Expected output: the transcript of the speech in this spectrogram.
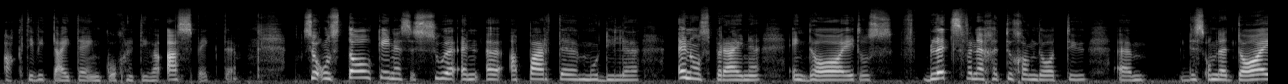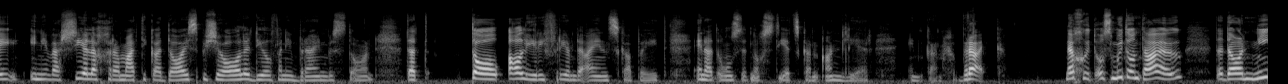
aktiwiteite en kognitiewe aspekte. So ons taalkennis is so in 'n aparte module in ons breine en daar het ons blitsvinnige toegang daartoe. Ehm um, dis omdat daai universele grammatika, daai spesiale deel van die brein bestaan dat taal al hierdie vreemde eienskappe het en dat ons dit nog steeds kan aanleer en kan gebruik. Nou goed, ons moet onthou dat daar nie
